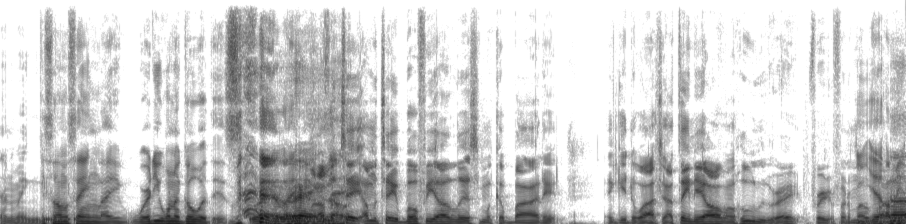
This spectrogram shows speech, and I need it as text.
Anime can get So I'm weird. saying like, where do you want to go with this? Right, Like, right. I'm gonna take I'm gonna take both of y'all lists. I'm gonna combine it and get to watch it. I think they're all on Hulu, right? For for the most Yeah, part. I mean,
